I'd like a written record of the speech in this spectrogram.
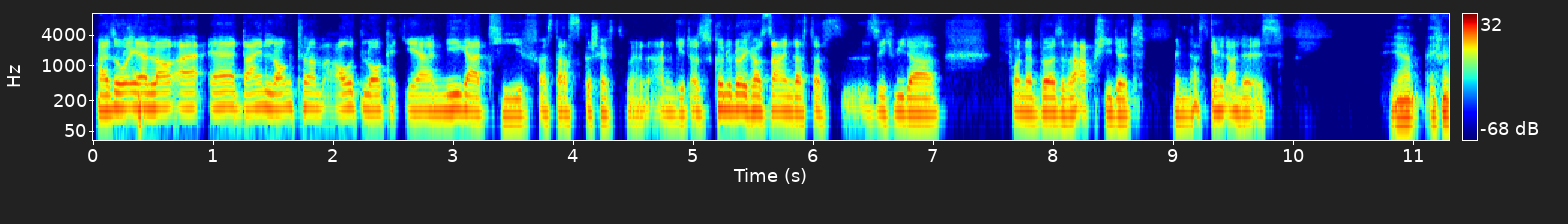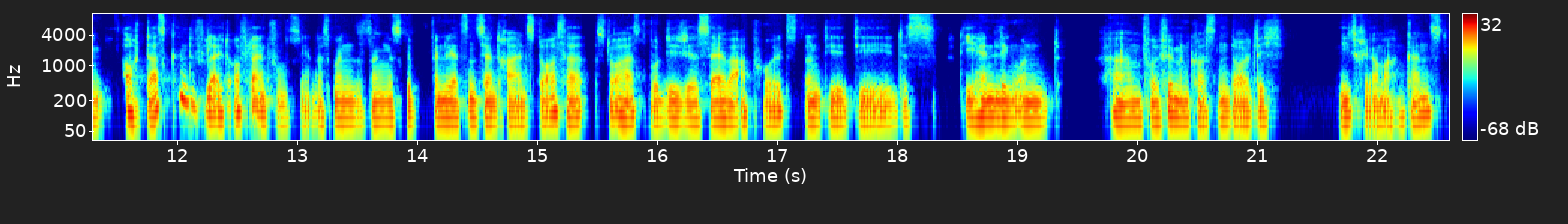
Also eher, äh, eher dein Long-Term-Outlook eher negativ, was das Geschäftsmodell angeht. Also es könnte durchaus sein, dass das sich wieder von der Börse verabschiedet, wenn das Geld alle ist. Ja, ich meine, auch das könnte vielleicht offline funktionieren, dass man sozusagen, es gibt, wenn du jetzt einen zentralen Store, hast, wo du dir das selber abholst und die, die, das, die Handling und ähm, Fulfillment-Kosten deutlich niedriger machen kannst,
